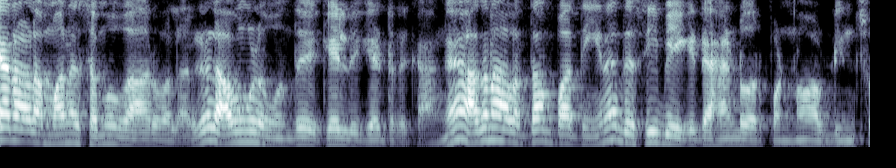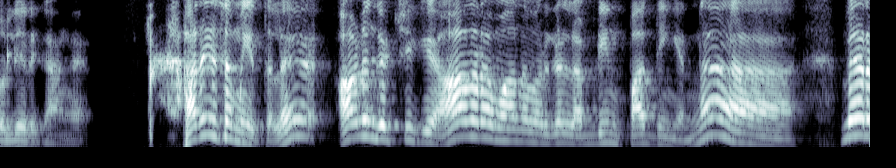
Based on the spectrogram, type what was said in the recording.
ஏராளமான சமூக ஆர்வலர்கள் அவங்களும் வந்து கேள்வி கேட்டிருக்காங்க. அதனால தான் பார்த்தீங்கன்னா இந்த சிபிஐ கிட்ட ஹேண்ட் ஓவர் பண்ணோம் அப்படின்னு சொல்லியிருக்காங்க. அதே சமயத்தில் ஆளுங்கட்சிக்கு ஆதரவானவர்கள் அப்படின்னு பார்த்தீங்கன்னா வேற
